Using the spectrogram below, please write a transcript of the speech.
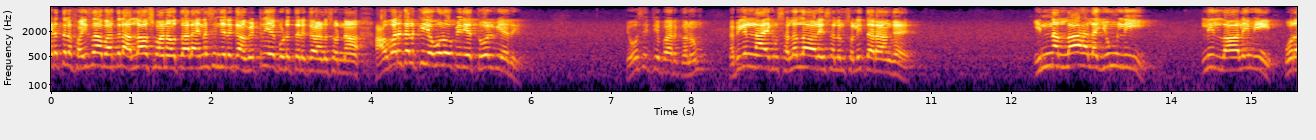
இடத்துல ஃபைசாபாத்தில் அல்லாஹ் சுபானவத்தாலா என்ன செஞ்சிருக்கான்? வெற்றியை கொடுத்திருக்கிறான்னு சொன்னா அவர்களுக்கு எவ்வளவு பெரிய தோல்வி அது? யோசிச்சு பார்க்கணும். நபிகள் நாயகம் சல்லல்லா அலிசல்லம் சொல்லித்தராங்க இன்னல்லாஹல இன்னல்லாஹ் ல யும்லி லில்லாலிமி. ஒரு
